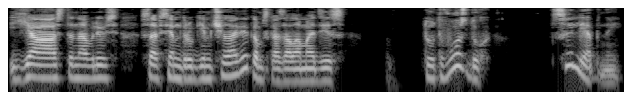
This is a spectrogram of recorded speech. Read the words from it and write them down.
«Я остановлюсь совсем другим человеком», — сказала Мадис. «Тут воздух целебный».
